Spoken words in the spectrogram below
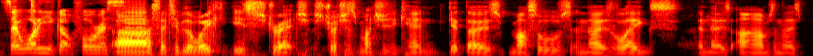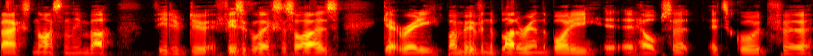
So what do you got for us? Uh, so tip of the week is stretch. Stretch as much as you can. Get those muscles and those legs and those arms and those backs nice and limber for you to do a physical exercise. Get ready by moving the blood around the body. It, it helps it. It's good for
